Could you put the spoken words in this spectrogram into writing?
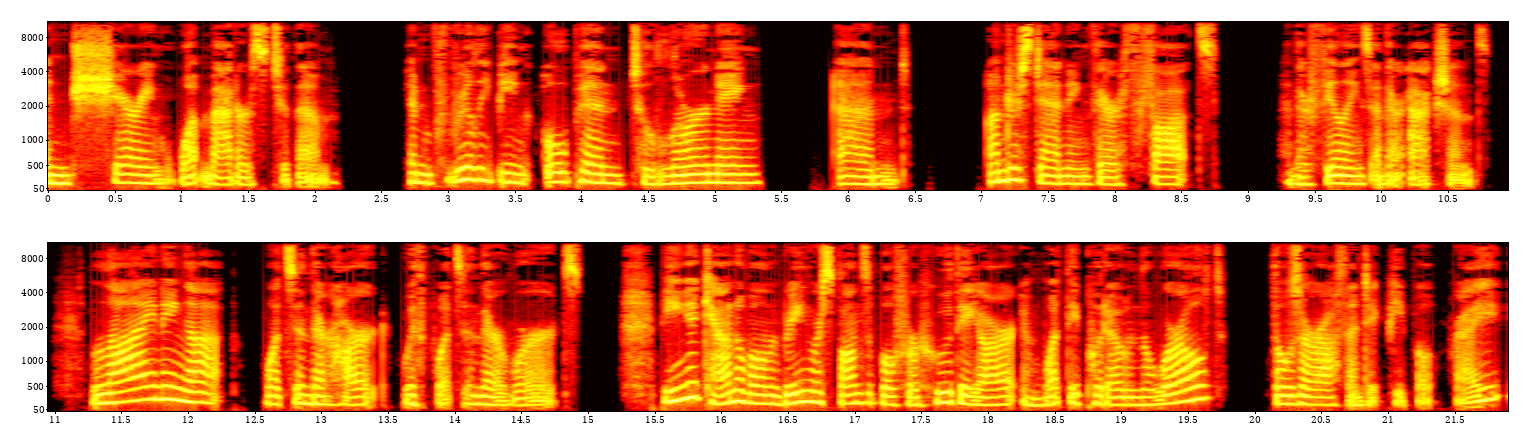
and sharing what matters to them and really being open to learning and understanding their thoughts and their feelings and their actions, lining up what's in their heart with what's in their words, being accountable and being responsible for who they are and what they put out in the world. Those are authentic people, right?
